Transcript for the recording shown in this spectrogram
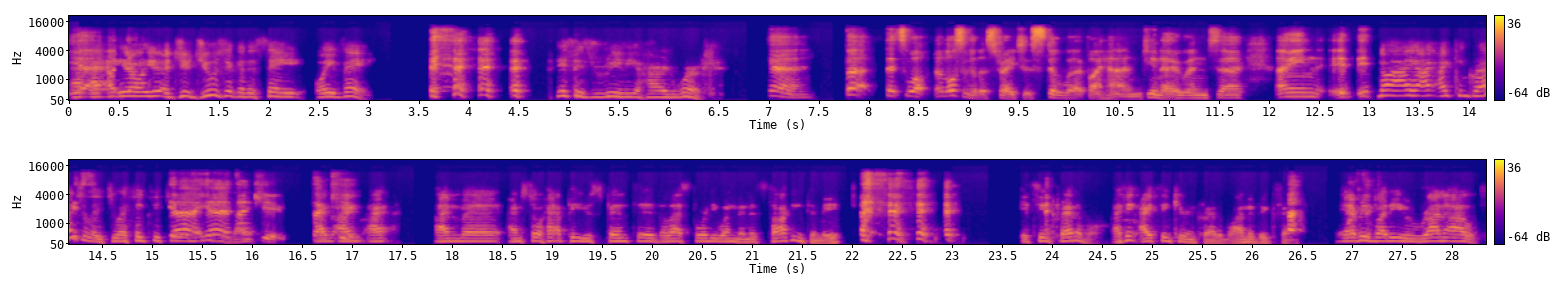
Yeah, I- I- you know you Jews are going to say oy vey. This is really hard work. yeah. That's what a lot of illustrators still work by hand, you know. And uh, I mean, it, it No, I I, I congratulate you. I think that you're yeah, yeah. amazing. I- Thank you, thank I'm, you. I'm, I, I'm, uh, I'm so happy you spent uh, the last 41 minutes talking to me. It's incredible. I think, I think you're incredible. I'm a big fan. Everybody run out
